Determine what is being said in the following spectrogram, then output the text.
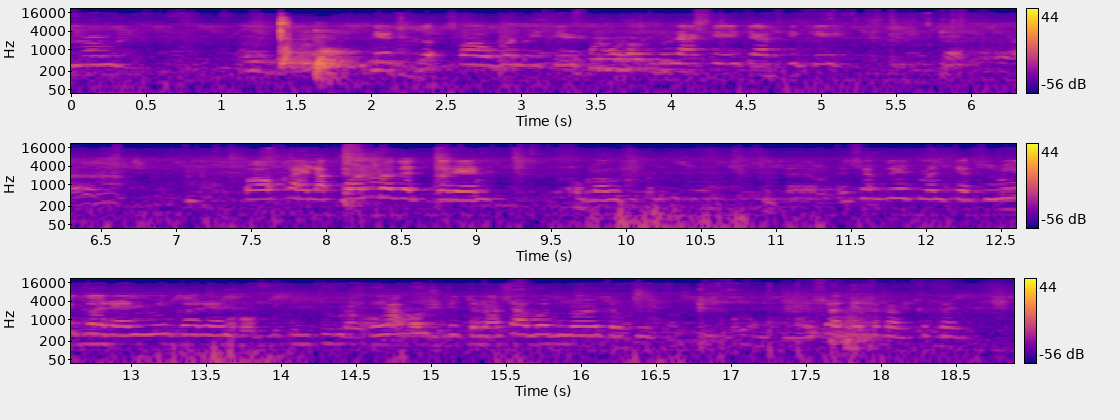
मग तीच पाव बनवते ती विचारते की पाव खायला कोण मदत करेन? मग सगळेच म्हणतात मी करेन मी करेन. मग ह्या गोष्टीतून असा बदल येतो की स्वतःचं काम करायचं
